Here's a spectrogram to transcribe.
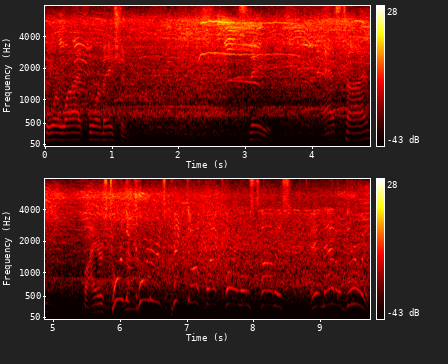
four wide formation. Snead has time, fires toward the corner. It's picked off by Carlos Thomas, and that'll do it.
